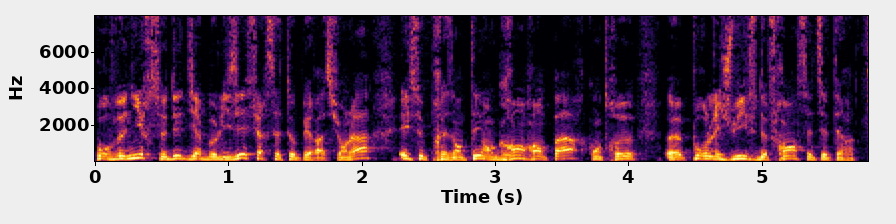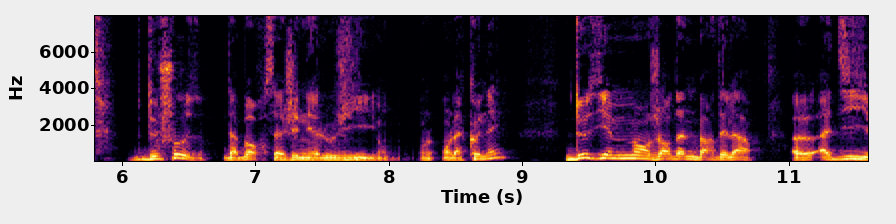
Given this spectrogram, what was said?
pour venir se dédiaboliser, faire cette opération-là et se présenter en grand rempart contre, euh, pour les juifs de France, etc. Deux choses. D'abord, sa généalogie, on, la connaît. Deuxièmement, Jordan Bardella a dit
